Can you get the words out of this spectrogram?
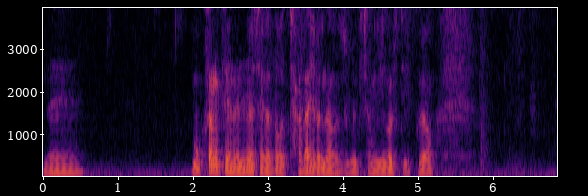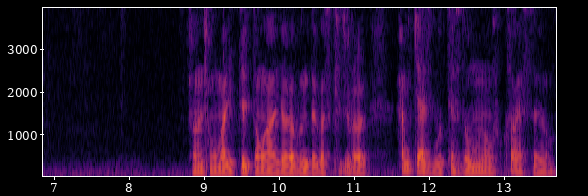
네. 목 상태는요, 제가 또 자다 일어나가지고 잠긴 걸 수도 있고요. 저는 정말 이틀 동안 여러분들과 스케줄을 함께 하지 못해서 너무너무 속상했어요.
